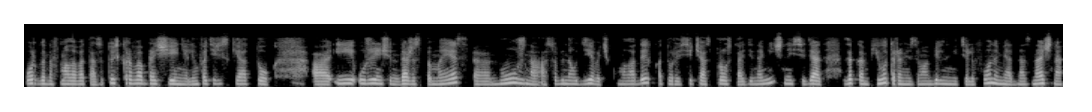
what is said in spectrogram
органов малого таза, то есть кровообращение, лимфатический отток. А, и у женщин даже с ПМС э, нужно, особенно у девочек, у молодых, которые сейчас просто адинамичные, сидят за компьютерами, за мобильными телефонами, однозначно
